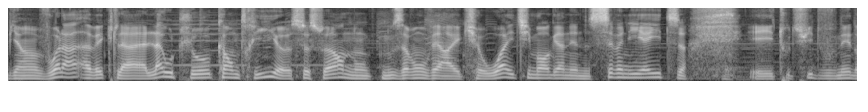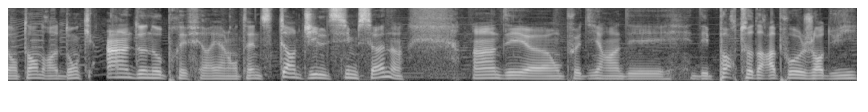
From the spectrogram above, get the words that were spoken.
bien voilà, avec la l'Outlaw Country euh, ce soir, nous avons ouvert avec Whitey Morgan and 78 et tout de suite vous venez d'entendre donc un de nos préférés à l'antenne, Sturgill Simpson, un euh, on peut dire un des porte-drapeaux aujourd'hui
